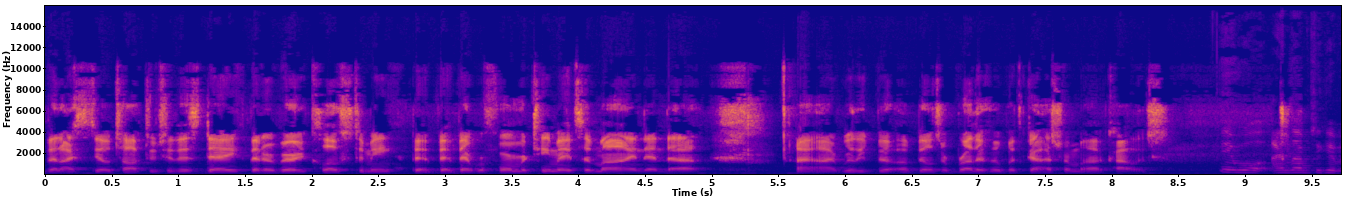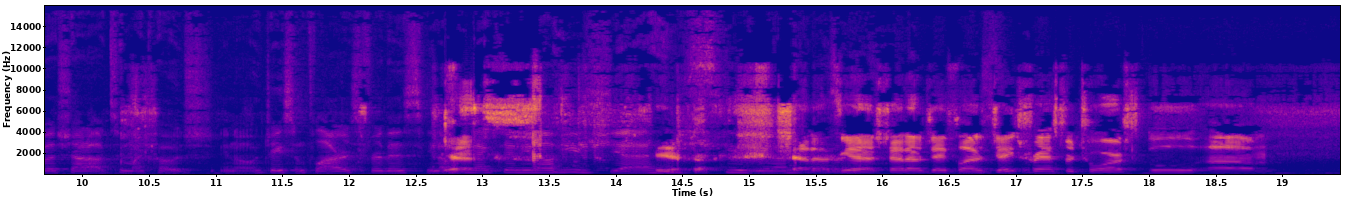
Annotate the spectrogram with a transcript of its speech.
that I still talk to to this day that are very close to me that that, that were former teammates of mine, and uh, I, I, really built, uh, built a brotherhood with guys from uh, college. Yeah, well, I'd love to give a shout out to my coach, you know, Jason Flowers, for this, you know, yes. connection. You know, he's yeah, yeah. He's, he's, you know, shout out, yeah, shout out Jay Flowers. Jay transferred to our school. Um,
